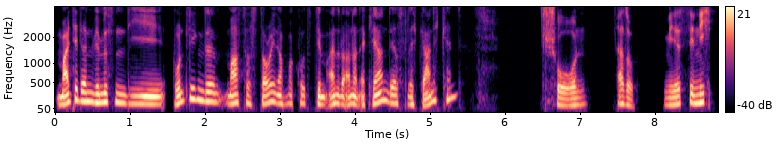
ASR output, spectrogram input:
Meint ihr denn, wir müssen die grundlegende Master Story nochmal kurz dem einen oder anderen erklären, der es vielleicht gar nicht kennt? Schon. Also, mir ist sie nicht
